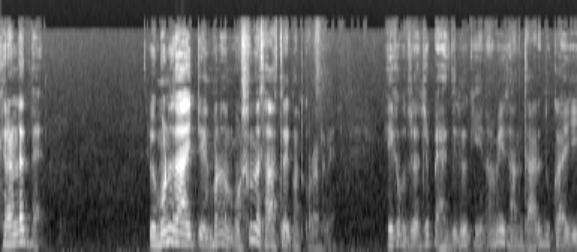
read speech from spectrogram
කරන්නත් බෑ. ඒ මොන සාහිත්‍ය මොන මොනම ශාස්ත්‍රයක්වත් කරන්න බෑ. ඒක බුදුරජාණන් පැහැදිලිව කියනවා මේ සංසාර දුකයි,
